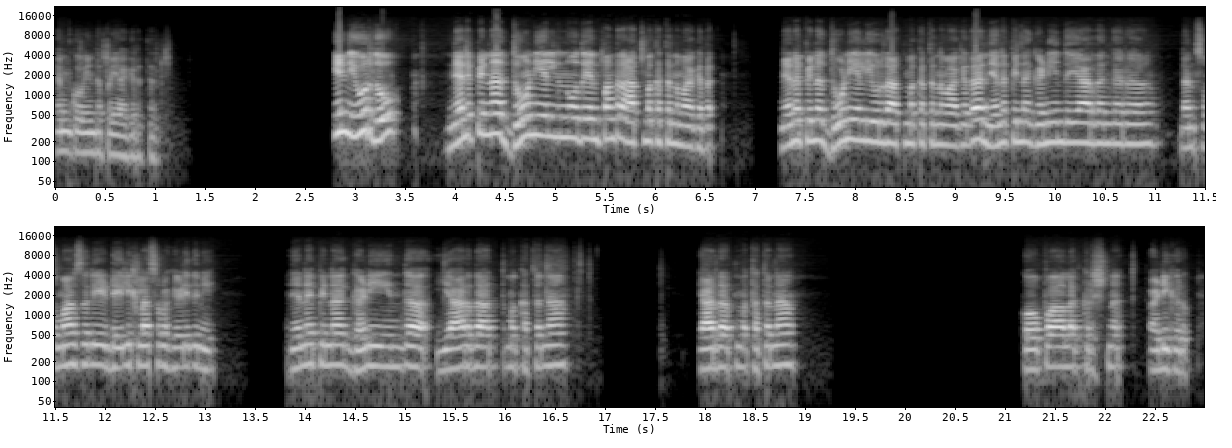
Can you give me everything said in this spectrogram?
ಎಂ ಗೋವಿಂದ ಪೈ ಆಗಿರ್ತದೆ. ಇನ್ನು ಇವ್ರದು ನೆನಪಿನ ದೋಣಿಯಲ್ಲಿ ಅನ್ನೋದು ಏನಪ್ಪಾ ಅಂದ್ರೆ ಆತ್ಮಕಥನವಾಗದ. ನೆನಪಿನ ದೋಣಿಯಲ್ಲಿ ಇವ್ರದ್ದು ಆತ್ಮಕಥನವಾಗದ. ನೆನಪಿನ ಗಣಿಯಿಂದ ಯಾರ್ದಂಗಾರ ನಾನು ಸುಮಾರು ಸಲ ಡೈಲಿ ಕ್ಲಾಸ್ ಒಳಗೆ ಹೇಳಿದ್ದೀನಿ ನೆನಪಿನ ಗಣಿಯಿಂದ ಯಾರದ ಆತ್ಮಕಥನ? ಯಾರದ ಆತ್ಮಕಥನ? ಗೋಪಾಲಕೃಷ್ಣ ಅಡಿಗರು.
